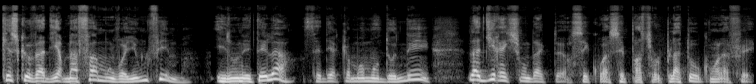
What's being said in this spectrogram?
qu'est-ce que va dire ma femme en voyant le film? Il en était là. C'est-à-dire qu'à un moment donné, la direction d'acteur, c'est quoi? C'est pas sur le plateau qu'on l'a fait.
